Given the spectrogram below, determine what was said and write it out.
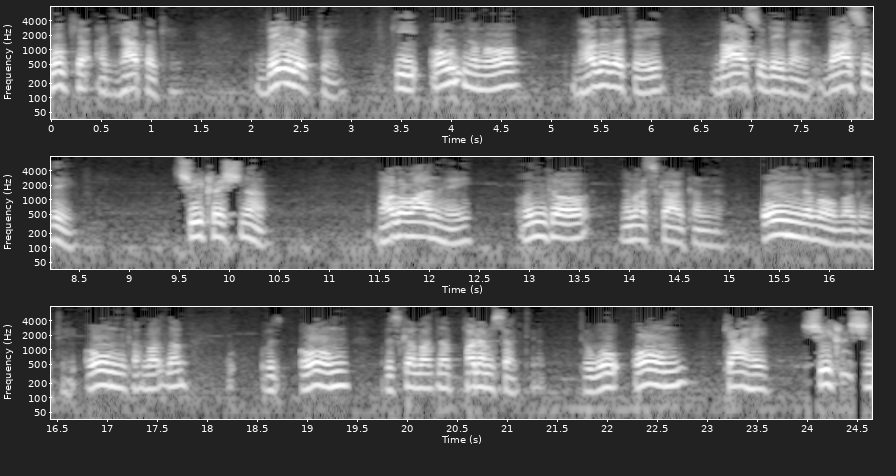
मुख्य अध्यापक है। वे लिखते हैं कि ओम नमो भगवते वासुदेव वासुदेव, श्री कृष्ण, भगवान है उनको नमस्कार करना। ओम नमो भगवते। ओम का मतलब उस, ओम, उसका मतलब परम सत्य। तो वो ओम क्या है? श्री कृष्ण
